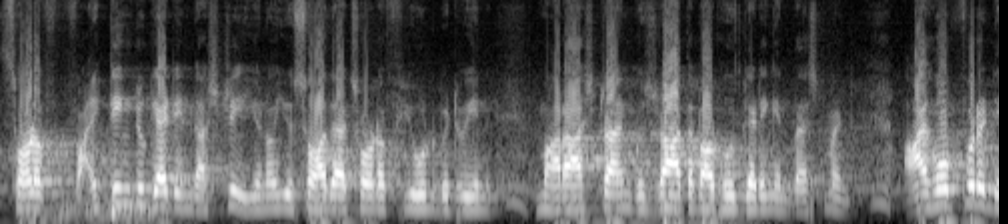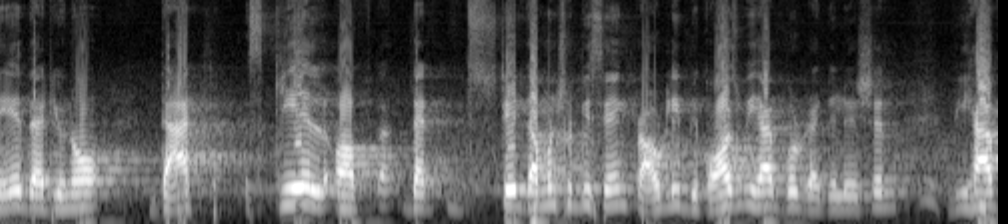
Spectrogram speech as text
sort of fighting to get industry. You know, you saw that sort of feud between Maharashtra and Gujarat about who's getting investment. I hope for a day that, you know, that scale of, uh, that state government should be saying proudly because we have good regulation, we have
